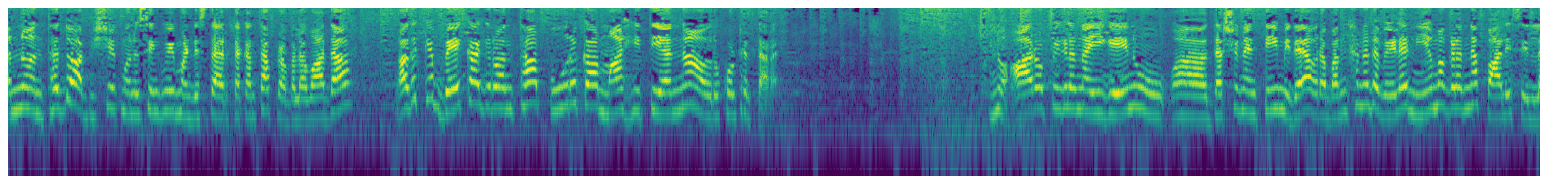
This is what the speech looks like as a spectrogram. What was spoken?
ಅನ್ನುವಂಥದ್ದು ಅಭಿಷೇಕ್ ಮನು ಸಿಂಘ್ವಿ ಮಂಡಿಸ್ತಾ ಇರ್ತಕ್ಕಂಥ ಪ್ರಬಲವಾದ, ಅದಕ್ಕೆ ಬೇಕಾಗಿರುವಂತಹ ಪೂರಕ ಮಾಹಿತಿಯನ್ನ ಅವರು ಕೊಟ್ಟಿರ್ತಾರೆ. ಇನ್ನು ಆರೋಪಿಗಳನ್ನ ಈಗ ಏನು ದರ್ಶನ್ ಟೀಮ್ ಇದೆ, ಅವರ ಬಂಧನದ ವೇಳೆ ನಿಯಮಗಳನ್ನ ಪಾಲಿಸಿಲ್ಲ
